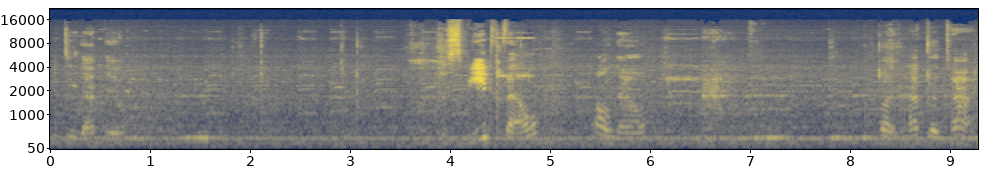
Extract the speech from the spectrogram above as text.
What did that do? The speed fell? Oh no. But not the attack.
